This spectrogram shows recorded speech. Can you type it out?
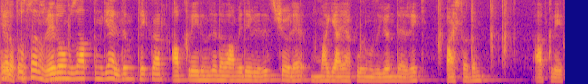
Evet, evet dostlarım reloğumuzu attım geldim. Tekrar upgrade'imize devam edebiliriz. Şöyle magi ayaklığımızı göndererek başladım. Upgrade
